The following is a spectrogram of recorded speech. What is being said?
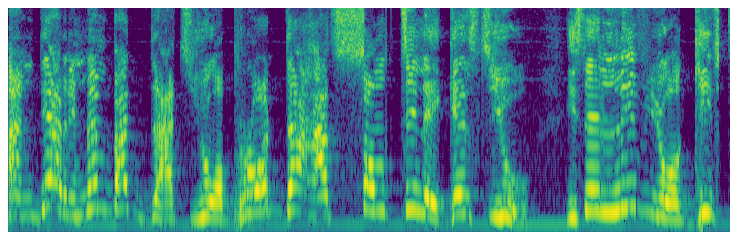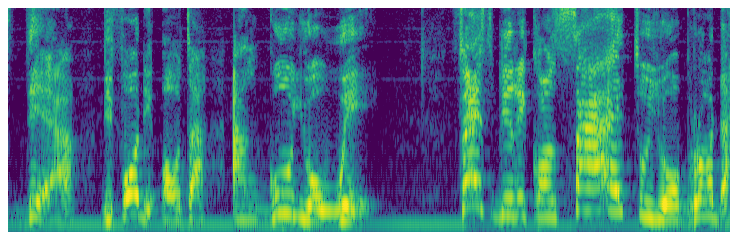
and there remember that your brother has something against you, he said, Leave your gift there before the altar and go your way. First, be reconciled to your brother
